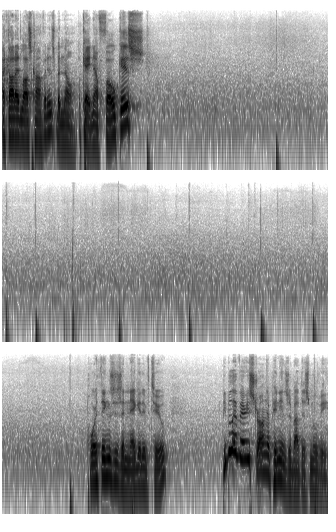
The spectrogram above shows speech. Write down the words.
I thought I'd lost confidence, but no. Okay, now focus. Poor Things is a negative two. People have very strong opinions about this movie.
